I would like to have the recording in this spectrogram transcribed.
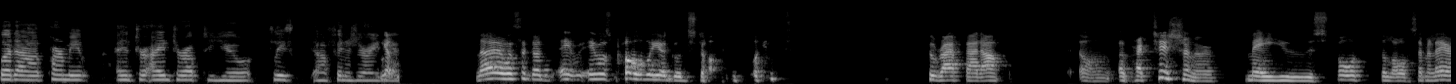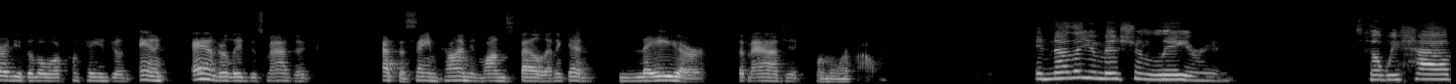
But uh, pardon me, inter- I interrupt you. Please uh, finish your idea. Yep. No, it was a good. It, it, was probably a good stopping point to wrap that up. Um, a practitioner may use both the law of similarity, the law of contagion, and and religious magic at the same time in one spell, and again layer the magic for more power. And now that you mentioned layering, so we have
